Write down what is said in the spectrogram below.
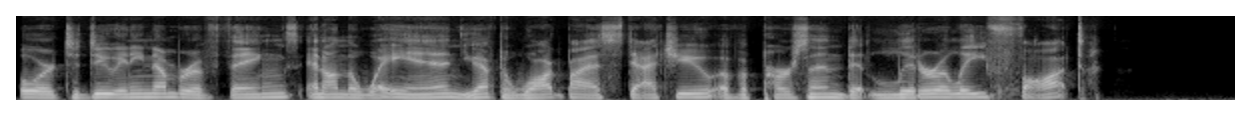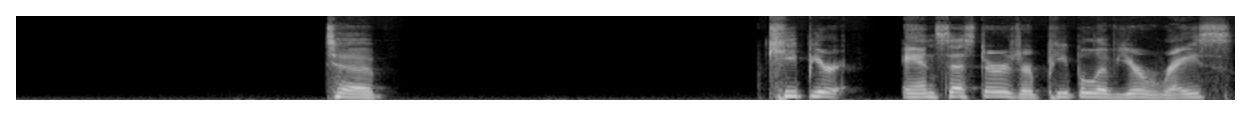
or to do any number of things and on the way in you have to walk by a statue of a person that literally fought to keep your ancestors or people of your race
